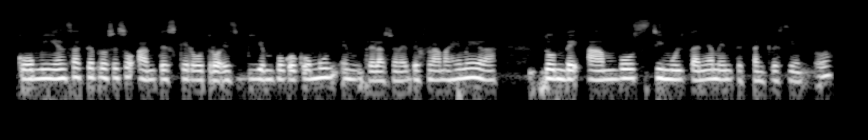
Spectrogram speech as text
comienza este proceso antes que el otro. Es bien poco común en relaciones de flama gemela donde ambos simultáneamente están creciendo.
